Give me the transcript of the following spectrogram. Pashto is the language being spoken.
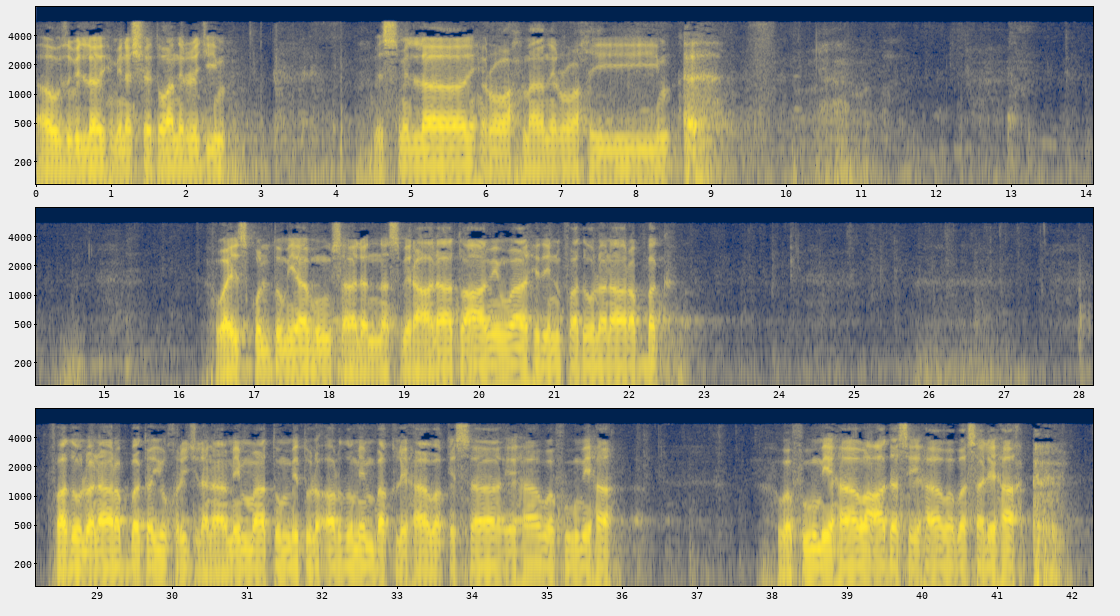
أعوذ بالله من الشيطان الرجيم بسم الله الرحمن الرحيم وإذ قلتم يا موسى لن نصبر على طعام واحد فادع لنا ربك فذلنا ربك يخرج لنا مما تنبت الأرض من بقلها وقسائها وفومها وفومها وعدسها وبصلها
